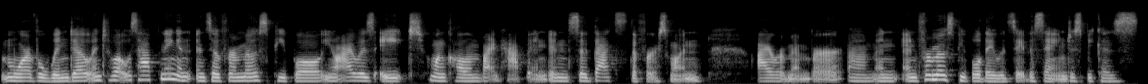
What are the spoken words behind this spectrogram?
more of a window into what was happening. And, and so for most people, you know, I was eight when Columbine happened. And so that's the first one I remember. Um, and, and for most people, they would say the same just because,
